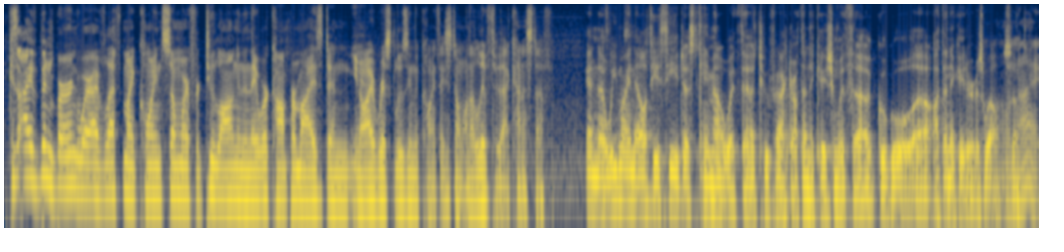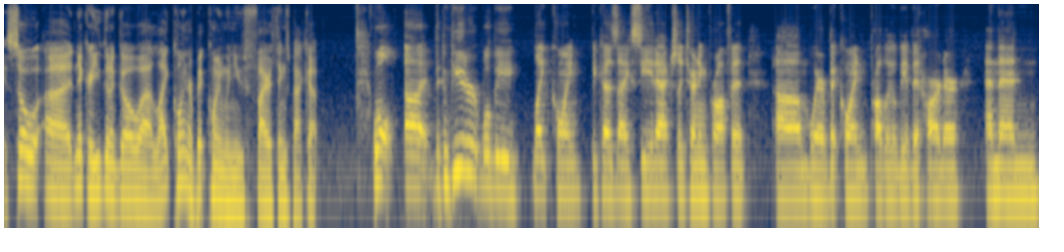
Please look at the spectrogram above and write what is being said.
because I've been burned where I've left my coins somewhere for too long and then they were compromised and you know I risk losing the coins. I just don't want to live through that kind of stuff. And uh, WeMine LTC just came out with uh, two-factor authentication with uh, Google uh, Authenticator as well. Oh, so nice. So, uh, Nick, are you going to go uh, Litecoin or Bitcoin when you fire things back up? Well, uh, the computer will be Litecoin because I see it actually turning profit. um, where Bitcoin probably will be a bit harder. And then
